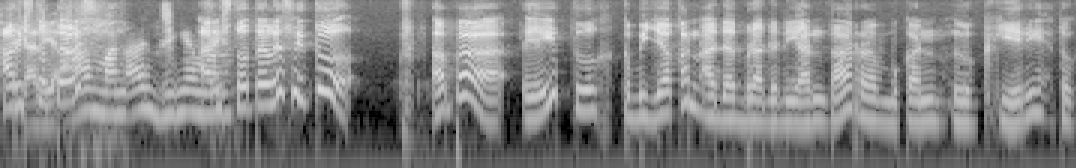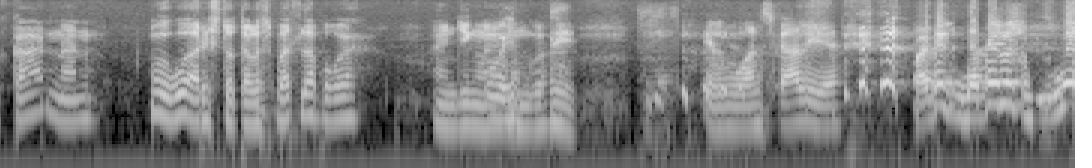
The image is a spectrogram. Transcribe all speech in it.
Aristoteles dari aman anjing emang. Aristoteles itu apa ya itu kebijakan ada berada di antara bukan lu ke kiri atau ke kanan oh gue Aristoteles banget lah pokoknya anjing lah gue ilmuwan sekali ya. Berarti, berarti lu sebelumnya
